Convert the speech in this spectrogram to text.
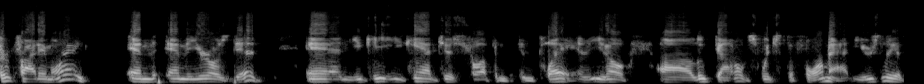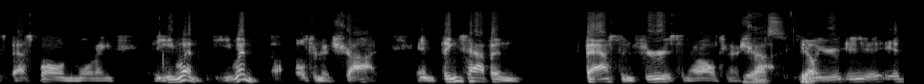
third Friday morning, and and the Euros did, and you can't you can't just show up and, and play. And you know, uh, Luke Donald switched the format. Usually it's best ball in the morning, and he went he went uh, alternate shot, and things happen fast and furious in that alternate shot. You know, you're it,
